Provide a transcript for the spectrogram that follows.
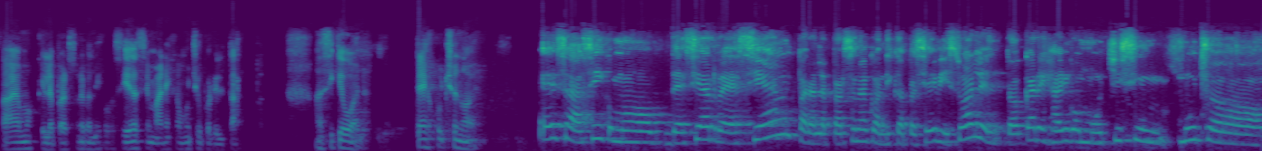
sabemos que la persona con discapacidad se maneja mucho por el tacto. Así que bueno, te escucho, Noé. Es así, como decía recién, para la persona con discapacidad visual, el tocar es algo muchísimo, mucho,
